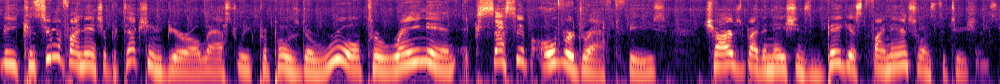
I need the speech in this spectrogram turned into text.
The Consumer Financial Protection Bureau last week proposed a rule to rein in excessive overdraft fees charged by the nation's biggest financial institutions.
